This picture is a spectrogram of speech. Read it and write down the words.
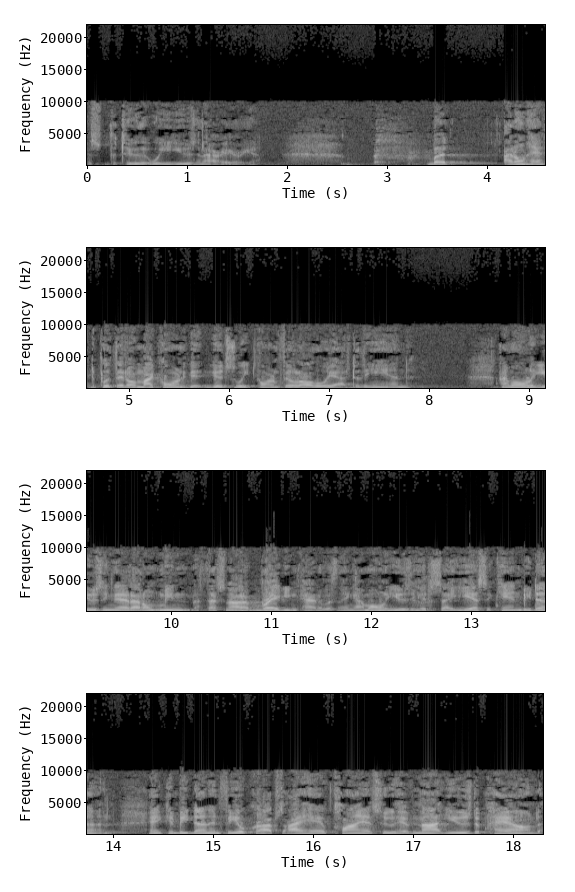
It's the two that we use in our area. But I don't have to put that on my corn to get good sweet corn filled all the way out to the end. I'm only using that, I don't mean, that's not a bragging kind of a thing. I'm only using it to say, yes, it can be done. And it can be done in field crops. I have clients who have not used a pound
